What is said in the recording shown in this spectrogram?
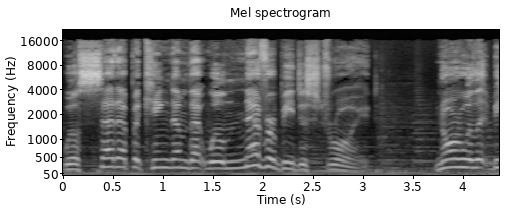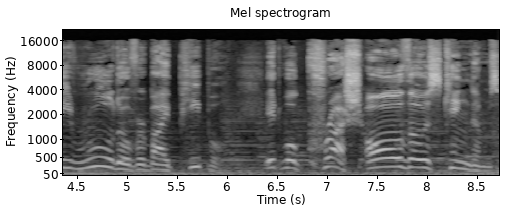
will set up a kingdom that will never be destroyed, nor will it be ruled over by people. It will crush all those kingdoms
